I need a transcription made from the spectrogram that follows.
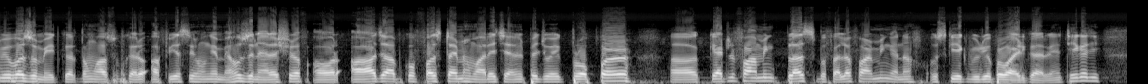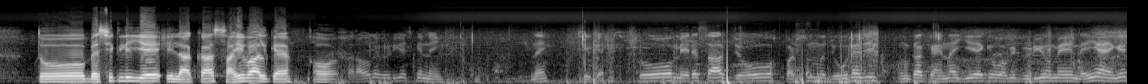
व्यूवर्स उम्मीद करता हूँ आप सब खैर आफियत से होंगे। मैं हूँ जुनैर अशरफ और आज आपको फ़र्स्ट टाइम हमारे चैनल पे जो एक proper cattle farming plus buffalo farming है ना, उसकी एक वीडियो प्रोवाइड कर रहे हैं। ठीक है जी? तो बेसिकली ये इलाका साहिवाल का है और कराओगे वीडियो इसके? नहीं। नहीं? ठीक है। तो मेरे साथ जो पर्सन मौजूद हैं जी उनका कहना ये है कि वो अभी वीडियो में नहीं आएँगे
